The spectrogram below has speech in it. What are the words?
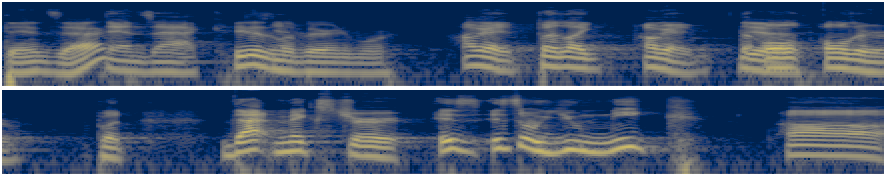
Dan Zach? Dan Zach. He doesn't live there anymore. Okay, but like okay, the Yeah. old, older, but that mixture is is a unique uh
